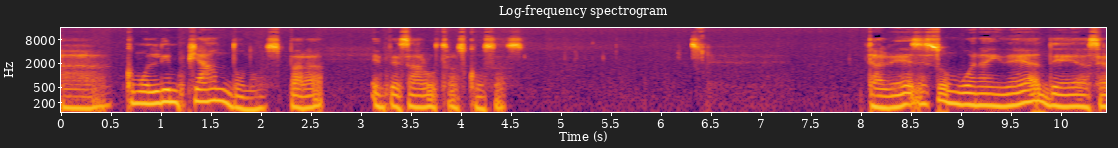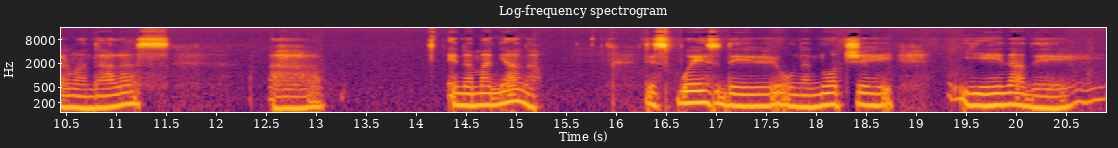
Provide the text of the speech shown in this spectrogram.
ah, como limpiándonos para empezar otras cosas. Tal vez es una buena idea de hacer mandalas ah, en la mañana, después de una noche llena de,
